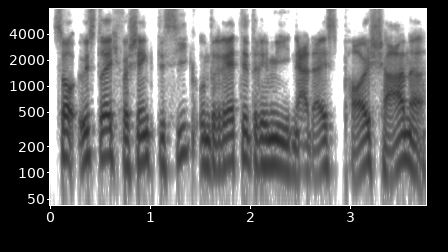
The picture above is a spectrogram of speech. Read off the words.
So, Österreich verschenkte Sieg und rettet Remis. Na, da ist Paul Schaner.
